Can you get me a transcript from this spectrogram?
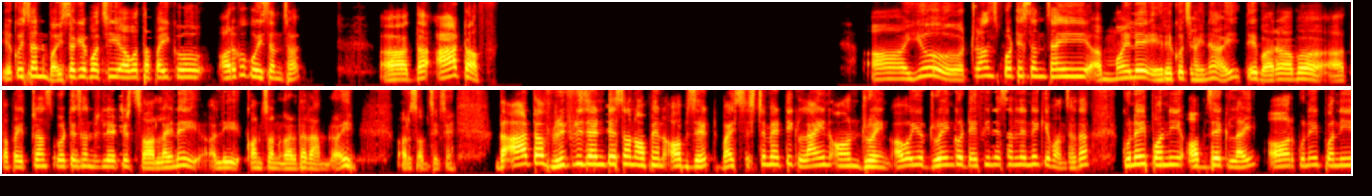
यो क्वेसन भइसकेपछि अब तपाईँको अर्को क्वेसन छ। द आर्ट अफ यो ट्रान्सपोर्टेसन चाहिँ मैले हेरेको छैन है। त्यही भएर अब तपाईँ ट्रान्सपोर्टेसन रिलेटेड सरलाई नै अलि कन्सर्न गर्दा राम्रो है अरू सब्जेक्ट चाहिँ। The art of representation of an object by systematic line on drawing. अब यो ड्रोइङको डेफिनेसनले नै के भन्छ त कुनै पनि अब्जेक्टलाई अर कुनै पनि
